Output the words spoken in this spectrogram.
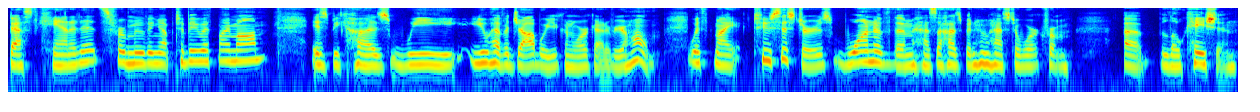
best candidates for moving up to be with my mom is because we you have a job where you can work out of your home. With my two sisters, one of them has a husband who has to work from a location,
